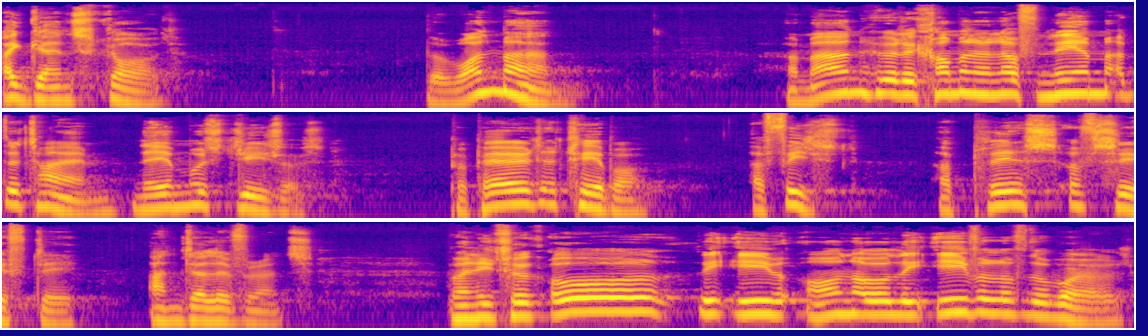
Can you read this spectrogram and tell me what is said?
against God the one man, a man who had a common enough name at the time, name was Jesus, prepared a table, a feast, a place of safety and deliverance. When he took all the evil, on all the evil of the world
